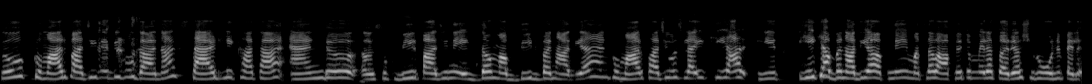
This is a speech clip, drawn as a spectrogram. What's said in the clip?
तो कुमार पाजी ने भी वो गाना सैड लिखा था एंड सुखबीर पाजी ने एकदम अपबीट बना दिया एंड कुमार पाजी वाज लाइक कि यार ये ये क्या बना दिया आपने? मतलब आपने तो मेरा करियर शुरू होने पहले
